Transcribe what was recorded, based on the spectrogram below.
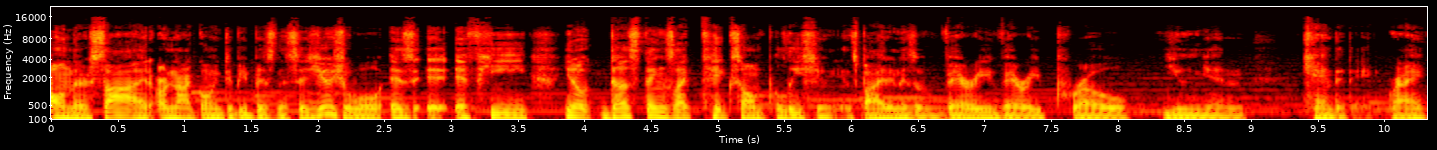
on their side or not going to be business as usual is if he, you know, does things like takes on police unions. Biden is a very, very pro union candidate, right?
